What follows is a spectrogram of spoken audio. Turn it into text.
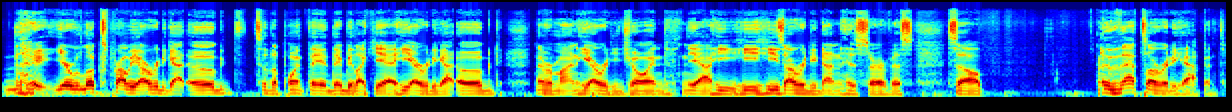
Your looks probably already got ogged to the point they they'd be like, yeah, he already got ogged. Never mind, he already joined. Yeah, he he he's already done his service. So that's already happened.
